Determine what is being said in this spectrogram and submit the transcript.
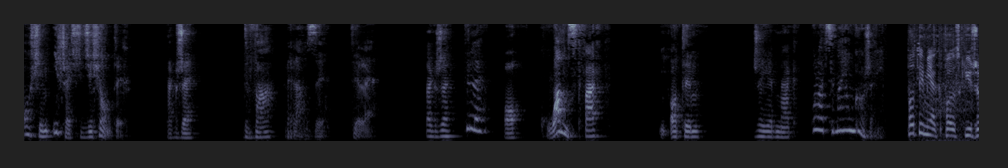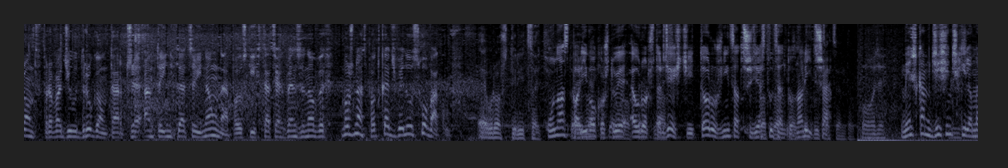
8,6, także dwa razy tyle. Także tyle o kłamstwach i o tym, że jednak Polacy mają gorzej. Po tym jak polski rząd wprowadził drugą tarczę antyinflacyjną na polskich stacjach benzynowych, można spotkać wielu Słowaków. Euro 40. U nas paliwo kosztuje euro euro 15. 40, to różnica 30 centów na litrze. Mieszkam 10 km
